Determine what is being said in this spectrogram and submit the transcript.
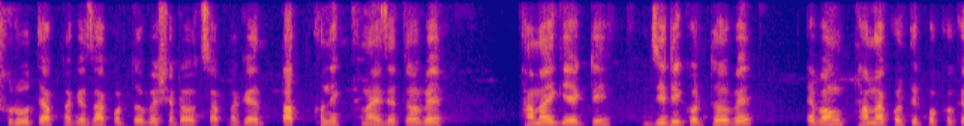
শুরুতে আপনাকে যা করতে হবে, সেটা হচ্ছে আপনাকে তাৎক্ষণিক থানায় যেতে হবে। থানায় গিয়ে একটি জিডি করতে হবে এবং থানা কর্তৃপক্ষকে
